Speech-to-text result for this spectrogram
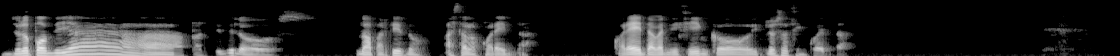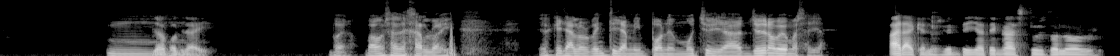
yo lo pondría a partir de los... No, a partir no, hasta los 40. 40, 25, incluso 50. Yo lo pondría Mm, ahí. Bueno, vamos a dejarlo ahí. Es que ya los 20 ya me imponen mucho y ya yo no veo más allá. Ahora que a los 20 ya tengas tus, dolor,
